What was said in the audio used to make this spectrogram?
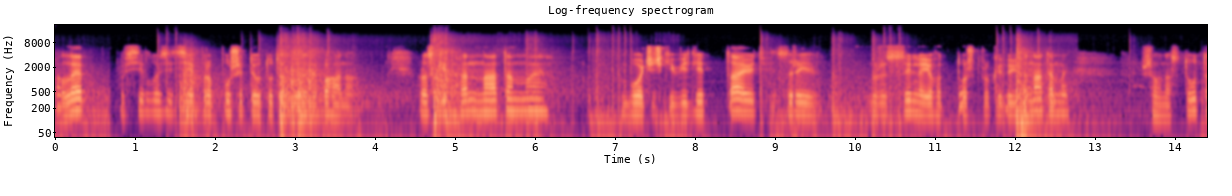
Але по всій лозіці пропушити отут буде непогано. Розкид гранатами. Бочечки відлітають. Зрив дуже сильно, його теж прокидують гранатами. Що у нас тут?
